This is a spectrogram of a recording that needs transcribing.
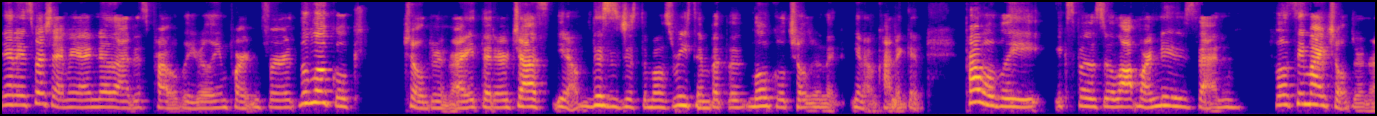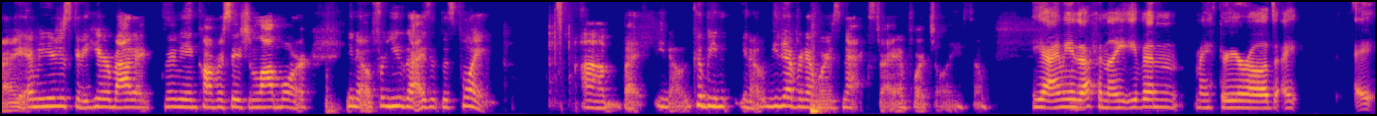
and especially i mean i know that is probably really important for the local children right that are just you know this is just the most recent but the local children that you know kind of get probably exposed to a lot more news than well, let's say my children, right? I mean, you're just going to hear about it, maybe in conversation a lot more, you know, for you guys at this point. Um, but you know, it could be, you know, you never know where's next, right? Unfortunately. So yeah, I mean, definitely. Even my three year old, I, I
